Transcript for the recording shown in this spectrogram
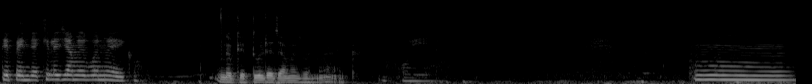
Depende a qué le llames buen médico. Lo que tú le llames buen médico. Bueno. Mm,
